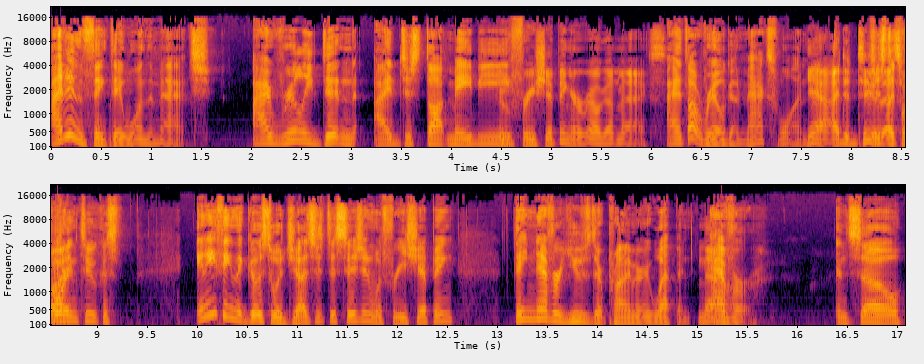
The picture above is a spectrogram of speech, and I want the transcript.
I didn't think they won the match. I really didn't. I just thought maybe Who, free shipping or Railgun Max? I thought Railgun Max won. Yeah, I did too. just That's according why. to because anything that goes to a judge's decision with free shipping, they never use their primary weapon No. ever, and so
